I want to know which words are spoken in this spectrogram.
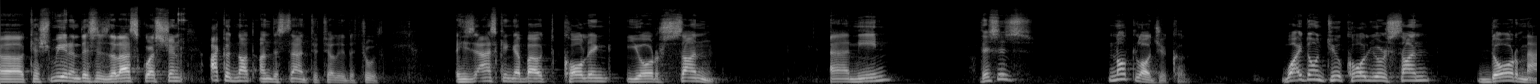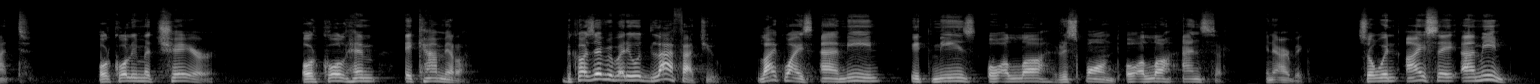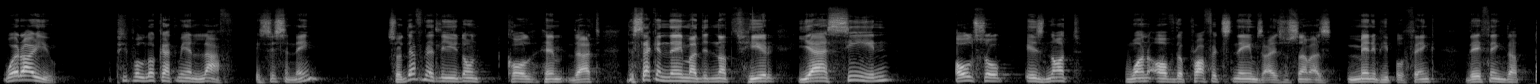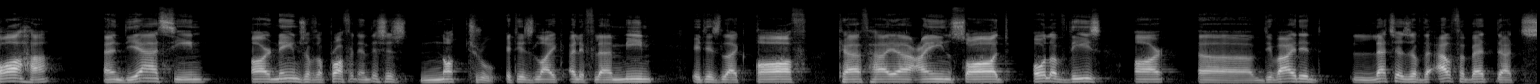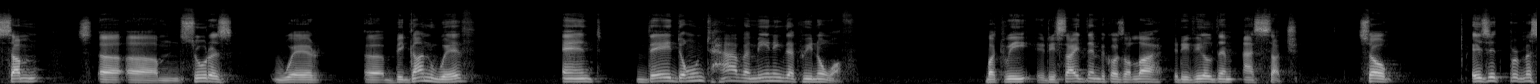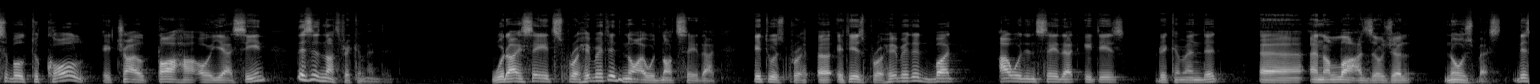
uh, Kashmir, and this is the last question. I could not understand, to tell you the truth. He's asking about calling your son Amin. This is not logical. Why don't you call your son doormat, or call him a chair, or call him a camera? Because everybody would laugh at you. Likewise, Amin, it means, Oh Allah, respond, Oh Allah, answer in Arabic. So when I say Amin, where are you? People look at me and laugh. Is this a name? So definitely you don't call him that. The second name I did not hear, Yaseen, also is not one of the Prophet's names, as many people think. They think that Taha and Yaseen are names of the Prophet, and this is not true. It is like Alif Lam Mim, it is like Qaf, Kaf, Haya, Ain, Sad. All of these are uh, divided letters of the alphabet that some uh, um, surahs were uh, begun with, and they don't have a meaning that we know of. But we recite them because Allah revealed them as such. So, is it permissible to call a child Taha or Yaseen? This is not recommended. Would I say it's prohibited? No, I would not say that. It, was uh, it is prohibited, but I wouldn't say that it is recommended. Uh, and Allah Azza wa Jal knows best. This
